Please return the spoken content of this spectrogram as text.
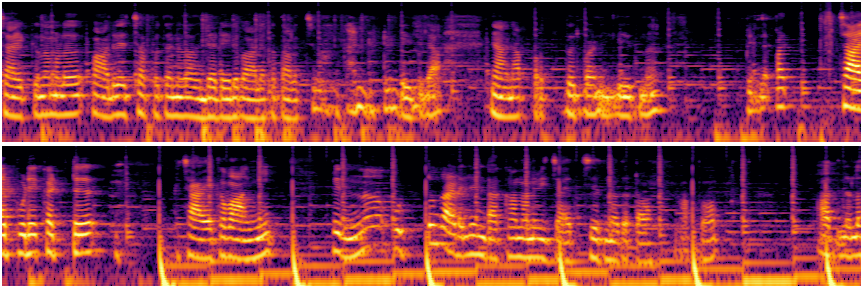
ചായക്ക് നമ്മൾ പാൽ വെച്ചപ്പോൾ തന്നെ അത് അതിന്റെ ഇടയിൽ പാലൊക്കെ തിളച്ച് കണ്ടിട്ടുണ്ടെങ്കിൽ ഞാൻ അപ്പുറത്തൊരു പണിയിലിരുന്ന് പിന്നെ ചായപ്പൊടിയൊക്കെ ഇട്ട് ചായയൊക്കെ വാങ്ങി. പിന്നെ പുട്ടും കടലും ഉണ്ടാക്കാമെന്നാണ് വിചാരിച്ചിരുന്നത് കേട്ടോ അപ്പോൾ അതിനുള്ള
